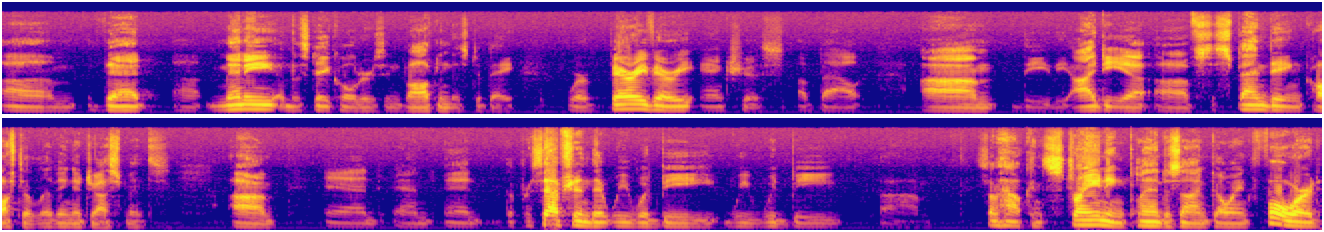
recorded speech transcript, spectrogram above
um, that uh, many of the stakeholders involved in this debate were very, very anxious about um, the, the idea of suspending cost of living adjustments um, and and and the perception that we would be we would be um, somehow constraining plan design going forward,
